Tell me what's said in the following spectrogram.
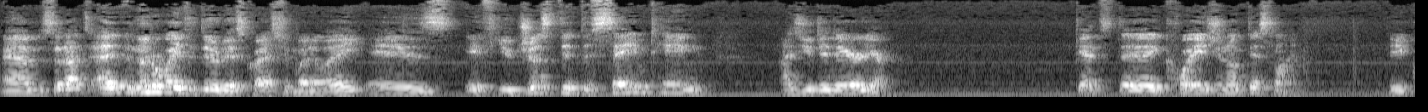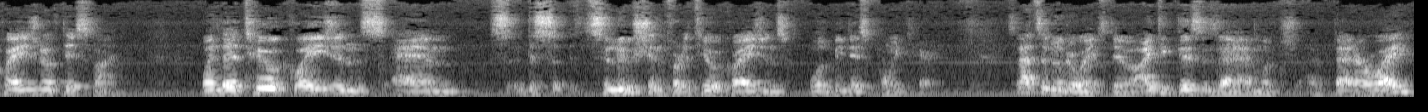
Um, so that's uh, another way to do this question, by the way, is if you just did the same thing as you did earlier. Get the equation of this line. The equation of this line. When the two equations, um, the solution for the two equations will be this point here. So that's another way to do it. I think this is a much better way.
